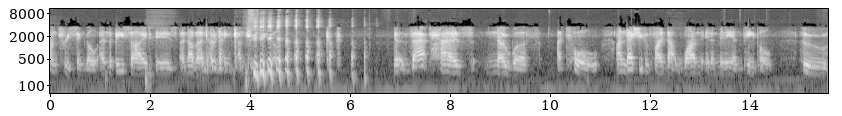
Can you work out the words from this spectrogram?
country single, and the B-side is another no-name country single. Yeah, that has no worth at all unless you can find that one in a million people who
